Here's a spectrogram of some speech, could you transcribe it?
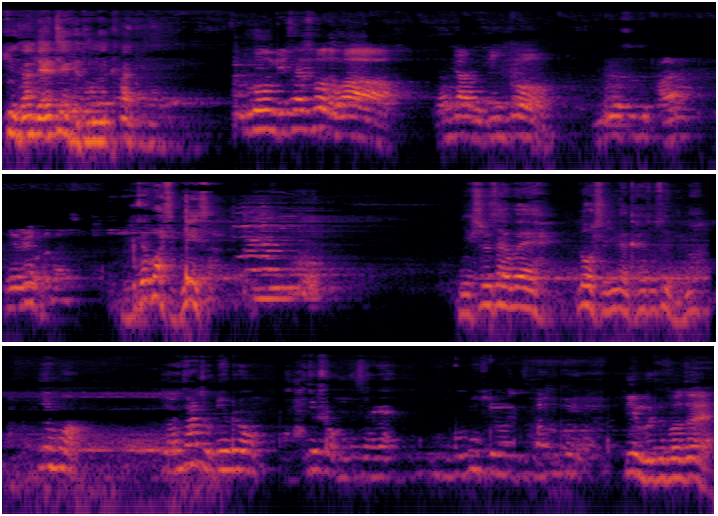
竟然连这个都能看出来。如果我没猜错的话，杨家主病重与洛氏集团没有任何关系。你这话什么意思？你是在为洛氏医院开脱罪名吗？叶墨，杨家主病重本来就是我们的责任，你不必替洛氏集团脱罪。并不是脱罪，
